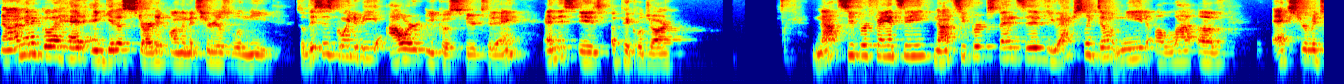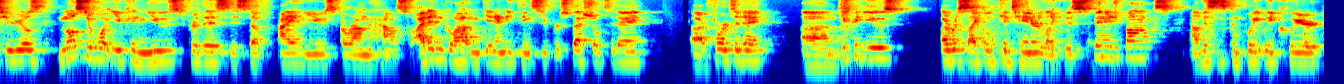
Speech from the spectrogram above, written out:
Now I'm gonna go ahead and get us started on the materials we'll need. So this is going to be our ecosphere today, and this is a pickle jar. Not super fancy, not super expensive. You actually don't need a lot of extra materials. Most of what you can use for this is stuff I use around the house. So I didn't go out and get anything super special today, uh, for today. Um, you could use a recycled container like this spinach box. Now this is completely clear,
